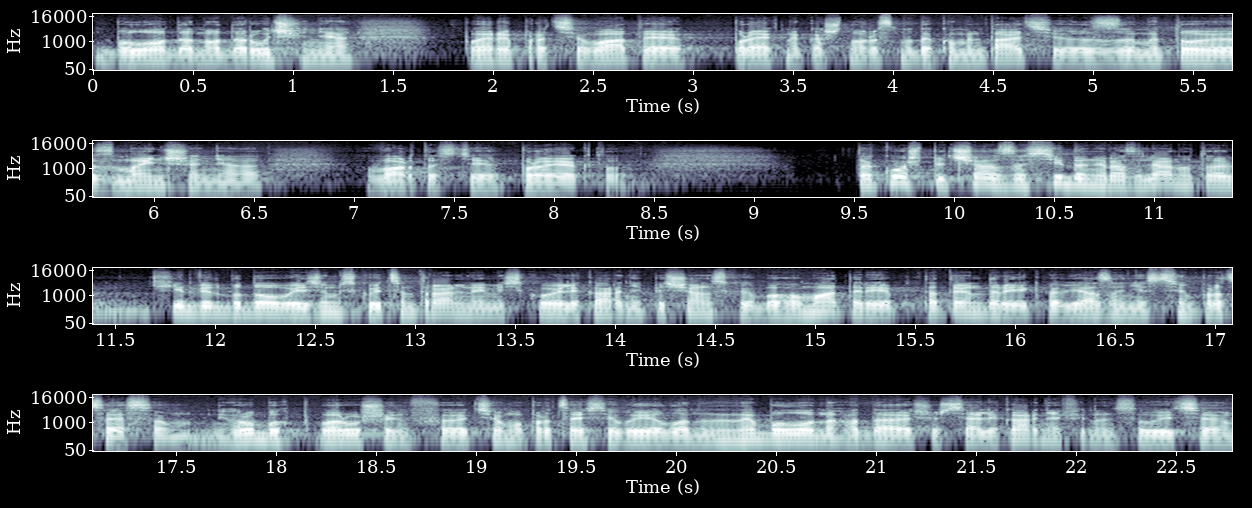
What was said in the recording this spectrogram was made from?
було дано доручення перепрацювати проєктно-кошторисну документацію з метою зменшення вартості проєкту. Також під час засідань розглянуто хід відбудови Ізюмської центральної міської лікарні Піщанської Богоматері та тендери, які пов'язані з цим процесом. Грубих порушень в цьому процесі виявлено не було. Нагадаю, що ця лікарня фінансується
